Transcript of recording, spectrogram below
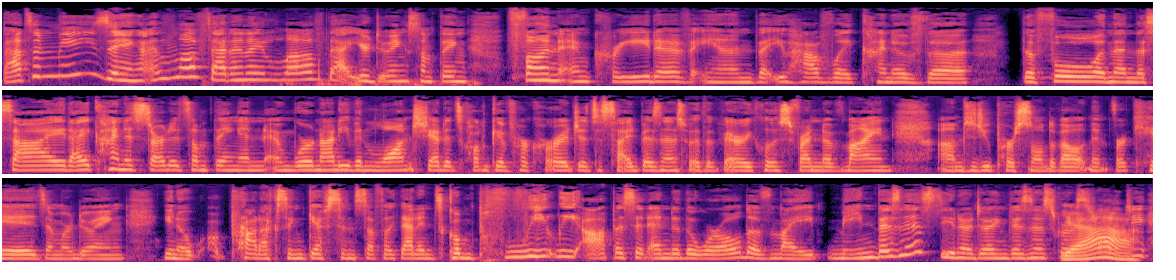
that's amazing. I love that. And I love that you're doing something fun and creative and that you have like kind of the the full and then the side. I kind of started something and, and we're not even launched yet. It's called Give Her Courage. It's a side business with a very close friend of mine um, to do personal development for kids. And we're doing, you know, products and gifts and stuff like that. And it's completely opposite end of the world of my main business, you know, doing business growth yeah. strategy.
